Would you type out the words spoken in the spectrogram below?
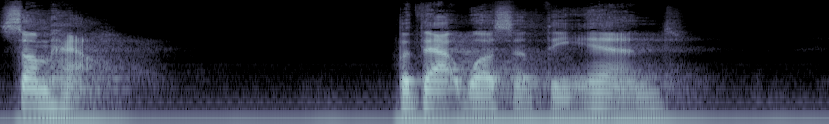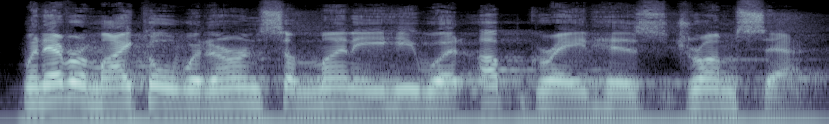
somehow. But that wasn't the end. Whenever Michael would earn some money, he would upgrade his drum set.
